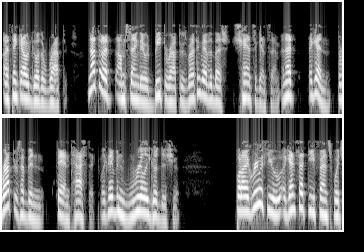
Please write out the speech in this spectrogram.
I think I would go the Raptors. Not that I, I'm saying they would beat the Raptors, but I think they have the best chance against them. And that, again, the Raptors have been fantastic. Like, they've been really good this year. But I agree with you against that defense, which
